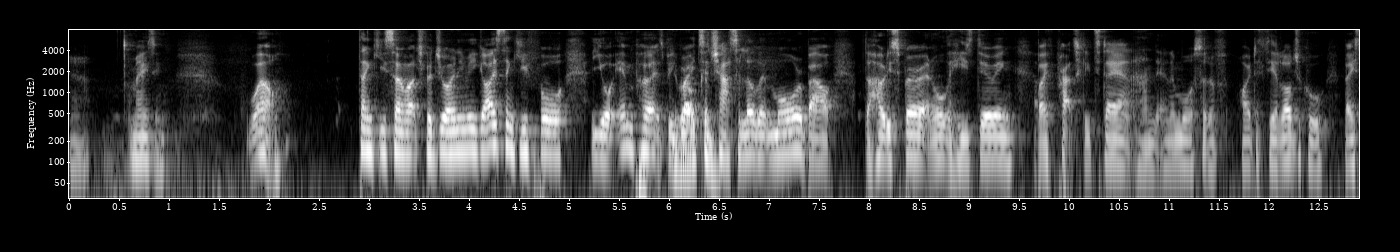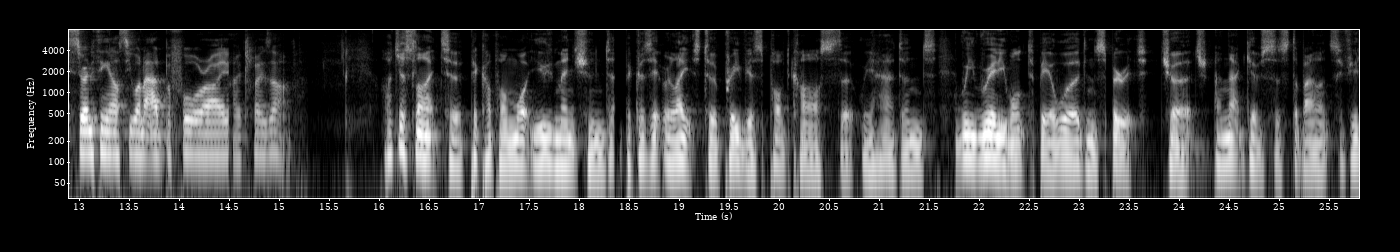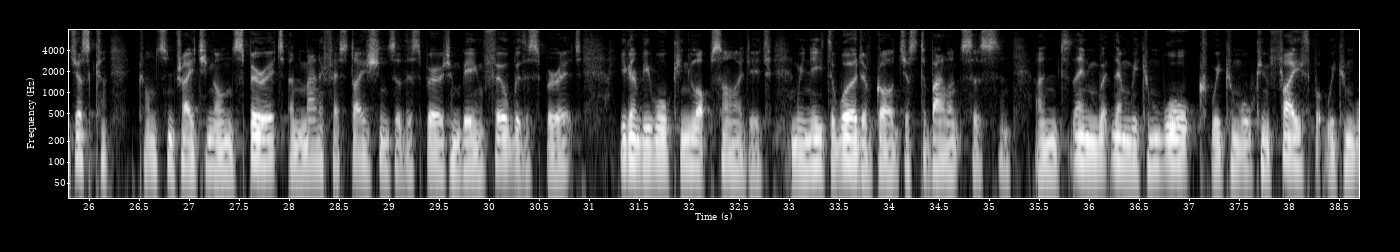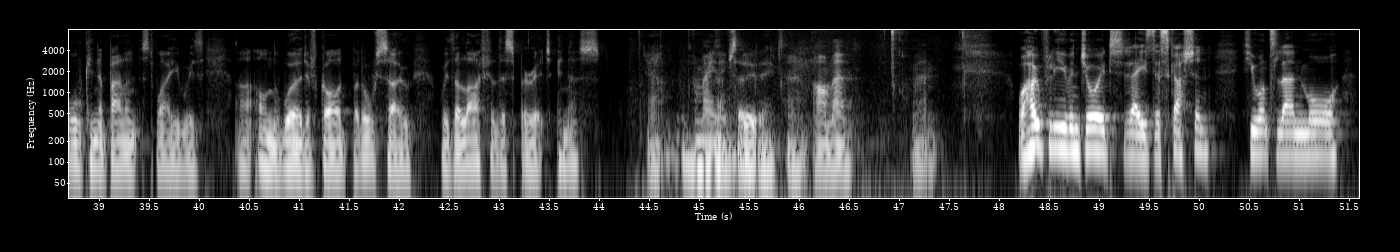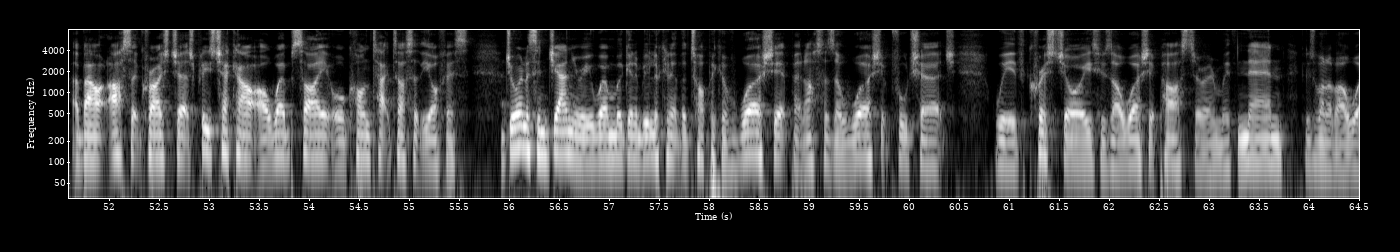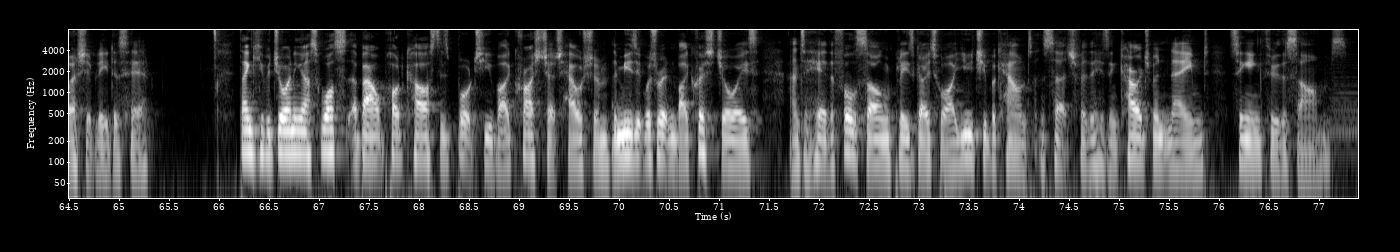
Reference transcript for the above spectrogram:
Yeah, amazing. Well, thank you so much for joining me, guys. Thank you for your input. It's been You're great welcome. to chat a little bit more about the Holy Spirit and all that He's doing, both practically today and in a more sort of wider theological basis. Is there anything else you want to add before I, I close up? I'd just like to pick up on what you mentioned because it relates to a previous podcast that we had. And we really want to be a word and spirit church, and that gives us the balance. If you're just con- concentrating on spirit and manifestations of the spirit and being filled with the spirit, you're going to be walking lopsided. We need the word of God just to balance us, and, and then then we can walk. We can walk in faith, but we can walk in a balanced way with uh, on the word of God, but also with the life of the spirit in us. Yeah, amazing. Absolutely. Yeah. Amen. Amen. Well, hopefully you've enjoyed today's discussion. If you want to learn more about us at Christchurch, please check out our website or contact us at the office. Join us in January when we're going to be looking at the topic of worship and us as a worshipful church with Chris Joyce, who's our worship pastor, and with Nen, who's one of our worship leaders here. Thank you for joining us. What's About podcast is brought to you by Christchurch Helsham. The music was written by Chris Joyce, and to hear the full song, please go to our YouTube account and search for his encouragement named Singing Through the Psalms.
